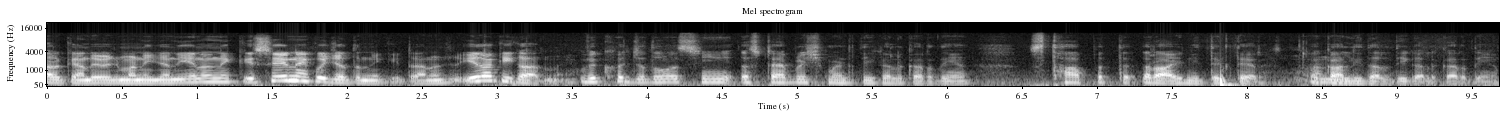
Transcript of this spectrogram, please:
ਹਲਕਿਆਂ ਦੇ ਵਿੱਚ ਮੰਨੀ ਜਾਂਦੀ ਹੈ, ਇਹਨਾਂ ਨੇ ਕਿਸੇ ਨੇ ਕੋਈ ਯਤਨ ਨਹੀਂ ਕੀਤਾ। ਇਹਨਾਂ ਇਹਦਾ ਕੀ ਕਾਰਨ ਹੈ? ਵੇਖੋ ਜਦੋਂ ਅਸੀਂ ਐਸਟੈਬਲਿਸ਼ਮੈਂਟ ਦੀ ਗੱਲ ਕਰਦੇ ਹਾਂ ਸਥਾਪਿਤ ਰਾਜਨੀਤਿਕ ਧਿਰ ਅਕਾਲੀ ਦਲ ਦੀ ਗੱਲ ਕਰਦੇ ਹਾਂ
